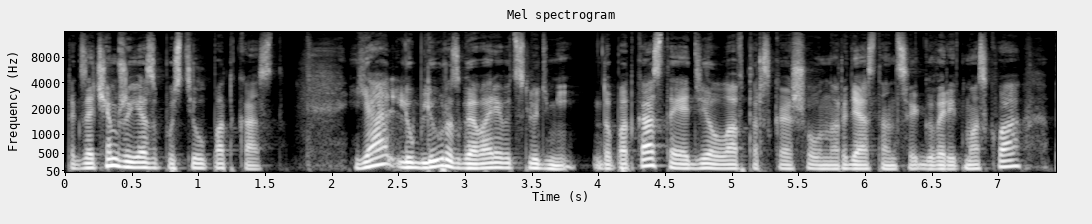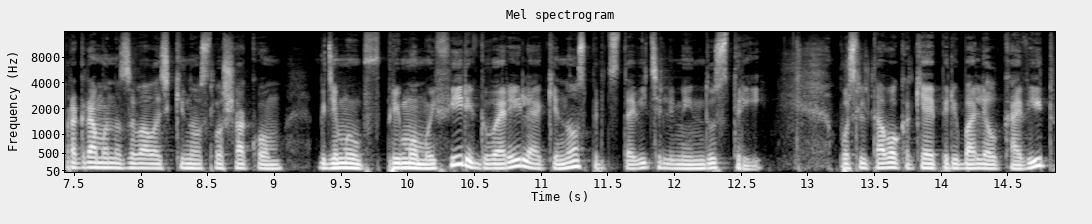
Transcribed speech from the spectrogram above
Так зачем же я запустил подкаст? Я люблю разговаривать с людьми. До подкаста я делал авторское шоу на радиостанции «Говорит Москва». Программа называлась «Кино с Лошаком», где мы в прямом эфире говорили о кино с представителями индустрии. После того, как я переболел ковид,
